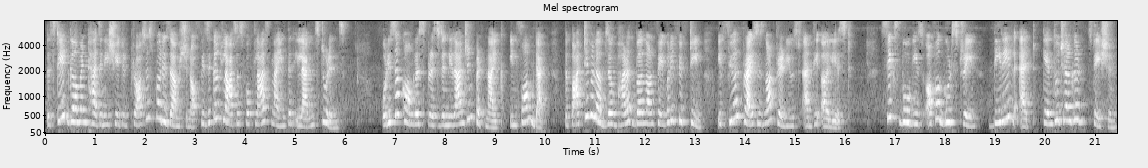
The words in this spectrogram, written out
the state government has initiated process for resumption of physical classes for class 9th and 11th students. Odisha Congress President Niranjan Patnaik informed that the party will observe Bharat Bandh on February 15 if fuel price is not reduced at the earliest. Six bogies of a goods train derailed at Kendujhargarh station.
